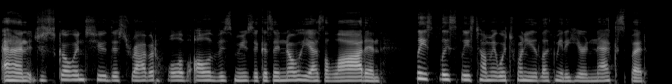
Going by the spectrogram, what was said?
and just go into this rabbit hole of all of his music as I know he has a lot. And please, please, please tell me which one you'd like me to hear next. But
